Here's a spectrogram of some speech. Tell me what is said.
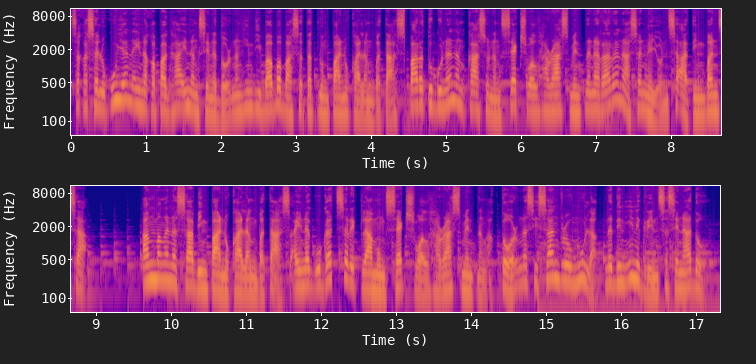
sa kasalukuyan ay nakapaghain ng senador ng hindi bababa sa tatlong panukalang batas para tugunan ang kaso ng sexual harassment na nararanasan ngayon sa ating bansa. Ang mga nasabing panukalang batas ay nag-ugat sa reklamong sexual harassment ng aktor na si Sandro Mulak na dininig rin sa Senado.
